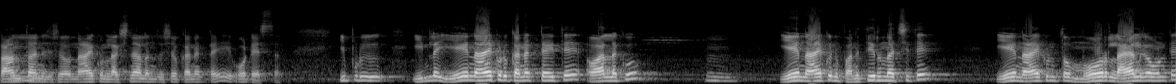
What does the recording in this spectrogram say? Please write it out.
ప్రాంతాన్ని చూసో నాయకుని లక్షణాలను చూసో కనెక్ట్ అయ్యి ఓటేస్తారు. ఇప్పుడు ఇంట్లో ఏ నాయకుడు కనెక్ట్ అయితే వాళ్ళకు ఏ నాయకుని పనితీరు నచ్చితే ఏ నాయకునితో మోర్ లాయల్గా ఉంటే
